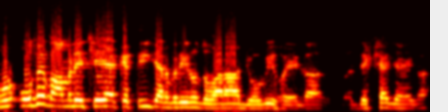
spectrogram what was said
ਹੁਣ ਉਹਦੇ ਮਾਮਲੇ 'ਚ ਇਹ ਹੈ ਕਿ 30 ਜਨਵਰੀ ਨੂੰ ਦੁਬਾਰਾ ਜੋ ਵੀ ਹੋਏਗਾ, ਦੇਖਿਆ ਜਾਏਗਾ।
